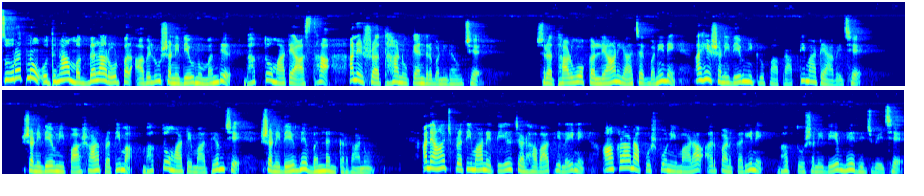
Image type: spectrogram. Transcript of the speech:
સુરતનું ઉધના મગદલા રોડ પર આવેલું શનિદેવનું મંદિર ભક્તો માટે આસ્થા અને શ્રદ્ધાનું કેન્દ્ર બની રહ્યું છે. શ્રદ્ધાળુઓ કલ્યાણ યાચક બનીને અહીં શનિદેવની કૃપા પ્રાપ્તિ માટે આવે છે. શનિદેવની પાષાણ પ્રતિમા ભક્તો માટે માધ્યમ છે શનિદેવને વંદન કરવાનું. અને આ જ પ્રતિમાને તેલ ચઢાવવાથી લઈને આંકડાના પુષ્પોની માળા અર્પણ કરીને ભક્તો શનિદેવને રીઝવે છે.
